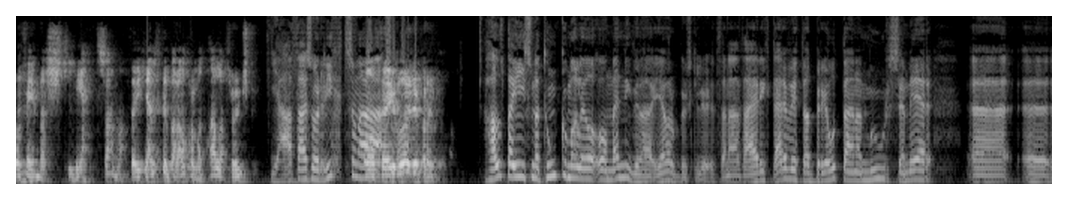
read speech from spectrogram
og þeim var slétt sama. Þau heldur bara áfram að tala frönsku. Já, það er svo ríkt svona Og þau voru bara, halda í svona tungumálið og, og menninguna í Evropu, skilju. Þannig að það er ríkt erfitt að brjóta þennan múr sem er uh, uh,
